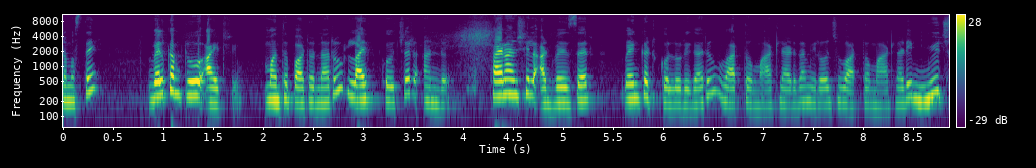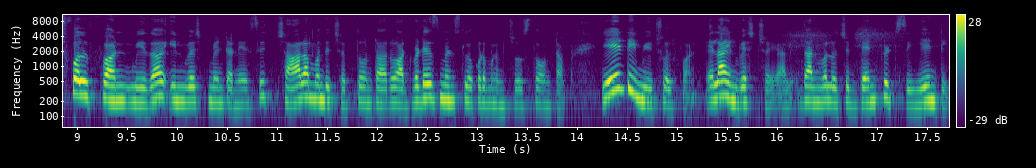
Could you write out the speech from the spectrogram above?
నమస్తే. వెల్కమ్ టు ఐ డ్రీమ్ మనతో పాటు ఉన్నారు life coach and financial advisor Venkat Kolluri garu. వారితో మాట్లాడదాం. ఈరోజు వారితో మాట్లాడి మ్యూచువల్ ఫండ్ మీద ఇన్వెస్ట్మెంట్ అనేసి చాలా మంది చెప్తూ ఉంటారు. అడ్వర్టైజ్మెంట్స్లో కూడా మనం చూస్తూ ఉంటాం. ఏంటి మ్యూచువల్ ఫండ్? ఎలా ఇన్వెస్ట్ చేయాలి? దానివల్ల వచ్చే బెనిఫిట్స్ ఏంటి?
